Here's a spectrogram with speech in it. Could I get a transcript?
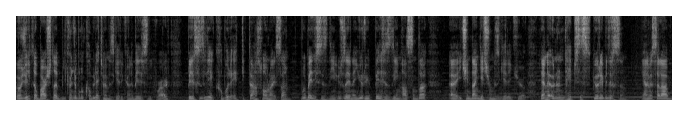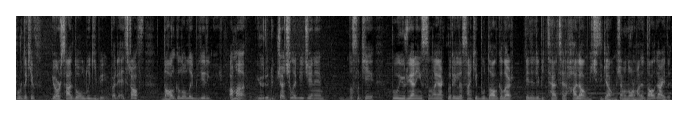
öncelikle başta ilk önce bunu kabul etmemiz gerekiyor. Yani belirsizlik var. Belirsizliği kabul ettikten sonra ise bu belirsizliğin üzerine yürüyüp belirsizliğin aslında e, içinden geçmemiz gerekiyor. Yani önünde hep siz görebilirsin. Yani mesela buradaki görselde olduğu gibi böyle etraf dalgalı olabilir ama yürüdükçe açılabileceğini nasıl ki bu yürüyen insanın ayaklarıyla sanki bu dalgalar belirli bir tel tel hal almış, çizgi almış ama normalde dalgaydı.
